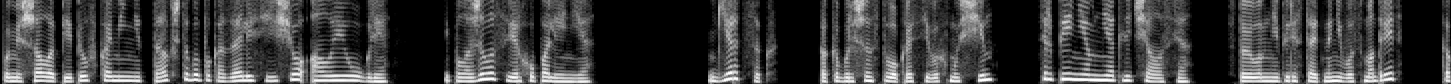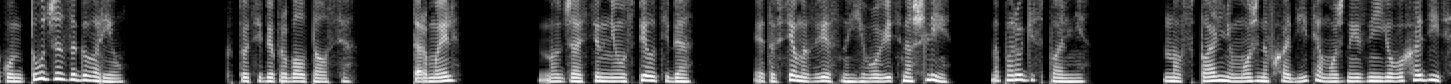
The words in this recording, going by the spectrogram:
помешала пепел в камине так, чтобы показались еще алые угли, и положила сверху поленья. Герцог, как и большинство красивых мужчин, терпением не отличался. Стоило мне перестать на него смотреть, как он тут же заговорил. «Кто тебе проболтался? Тормель? Но Джастин не успел тебя. Это всем известно, его ведь нашли. На пороге спальни. Но в спальню можно входить, а можно из нее выходить.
